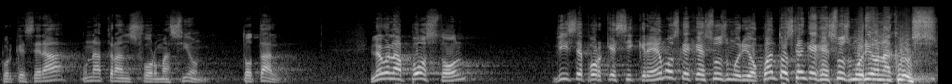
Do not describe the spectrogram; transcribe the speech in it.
porque será una transformación total. Luego el apóstol Dice, porque si creemos que Jesús murió, ¿cuántos creen que Jesús murió en la cruz?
